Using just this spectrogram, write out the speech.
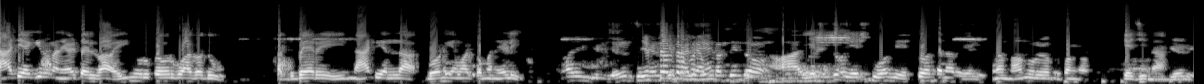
ನಾಟಿ ಹಾಕಿದ್ರೆ ನಾನು ಹೇಳ್ತಾ ಇಲ್ವಾ ಐನೂರು ರೂಪಾಯಿವರೆಗೂ ಆಗೋದು. ಅದ್ ಬೇರೆ ಈ ನಾಟಿ ಅಲ್ಲ ಬೋಣಿಗೆ ಮಾಡ್ಕೊಂಬನ್ ಹೇಳಿ. ಎಷ್ಟ್ ಹೇಳ್ತಾರೆ ಬನ್ನಿ? ಆ, ಎಷ್ಟು ಎಷ್ಟು ಹೋಗಿ ಎಷ್ಟು ಅಂತ ನಾವು ಹೇಳಿ. ನಾನ್ ನಾನೂರ ಐವತ್ತು ರೂಪಾಯಿ ಕೆಜಿನ? ಹೇಳಿ.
